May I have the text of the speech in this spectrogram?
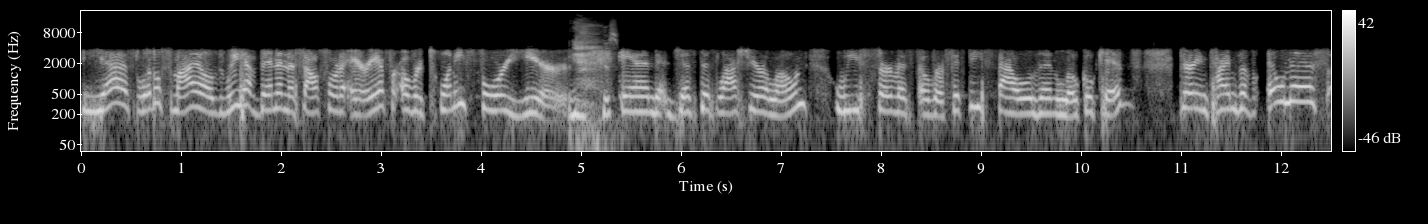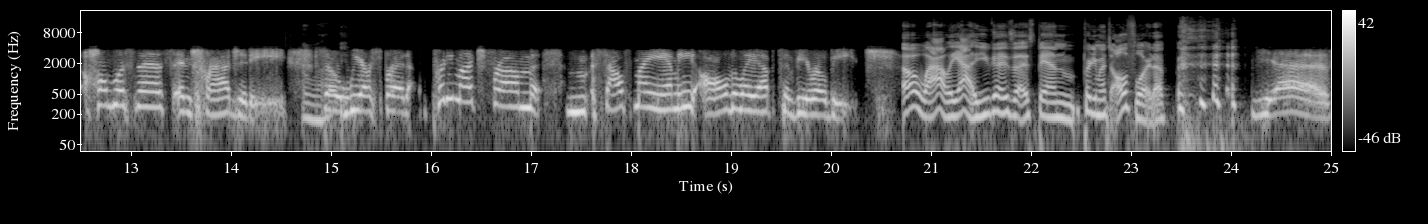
Yes, Little Smiles. We have been in the South Florida area for over 24 years. Yes. And just this last year alone, we serviced over 50,000 local kids during times of illness, homelessness, and tragedy. Wow. So we are spread pretty much from South Miami all the way up to Vero Beach. Oh, wow. Yeah. You guys uh, span pretty much all Florida. Yes.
